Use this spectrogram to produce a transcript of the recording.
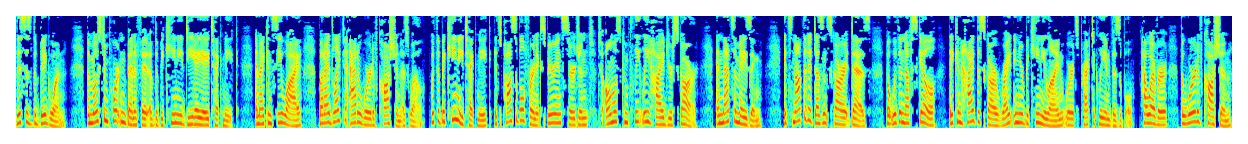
this is the big one. The most important benefit of the bikini DAA technique, and I can see why, but I'd like to add a word of caution as well. With the bikini technique, it's possible for an experienced surgeon to almost completely hide your scar, and that's amazing. It's not that it doesn't scar, it does, but with enough skill, they can hide the scar right in your bikini line where it's practically invisible. However, the word of caution,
